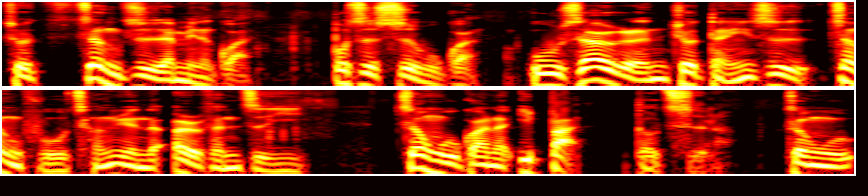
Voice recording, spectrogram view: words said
就政治任命的官，不是事务官。五十二个人就等于是政府成员的二分之一，政务官的一半都辞了，政务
